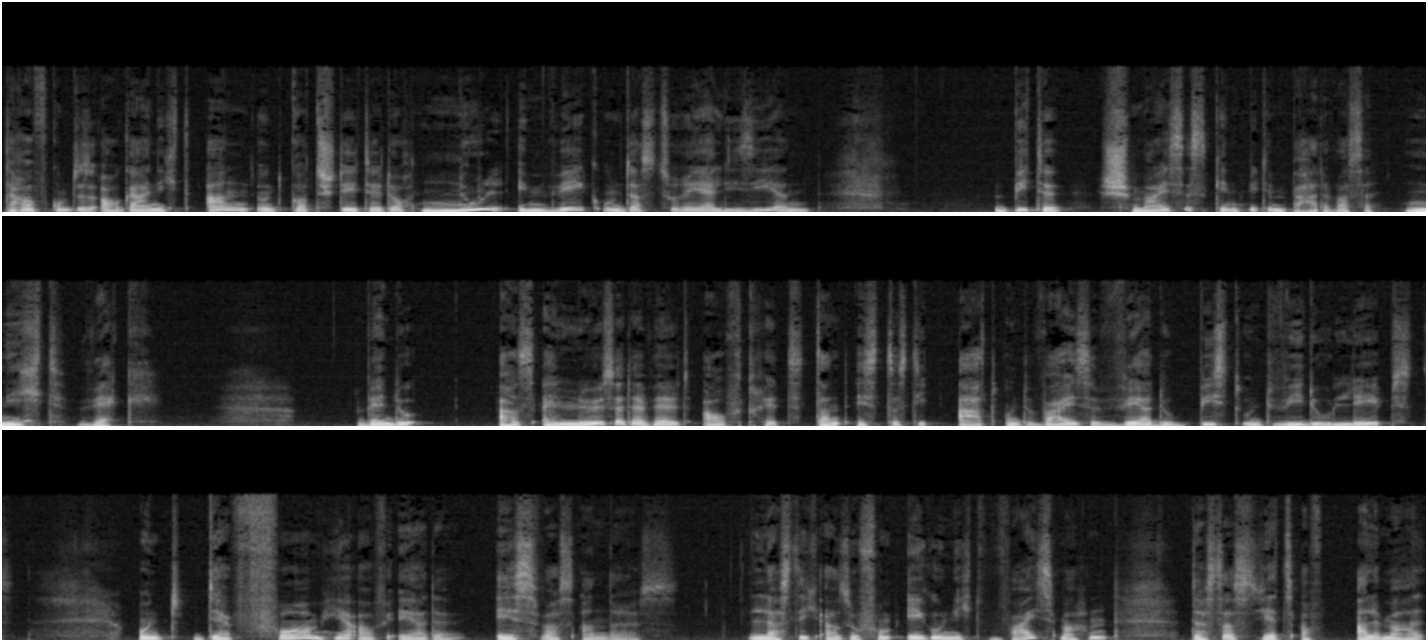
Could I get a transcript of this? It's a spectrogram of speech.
darauf kommt es auch gar nicht an und Gott steht dir doch null im Weg, um das zu realisieren. Bitte schmeiß das Kind mit dem Badewasser nicht weg. Wenn du als Erlöser der Welt auftritt, dann ist das die Art und Weise, wer du bist und wie du lebst. Und der Form hier auf Erde ist was anderes. Lass dich also vom Ego nicht weismachen, dass das jetzt auf allemal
